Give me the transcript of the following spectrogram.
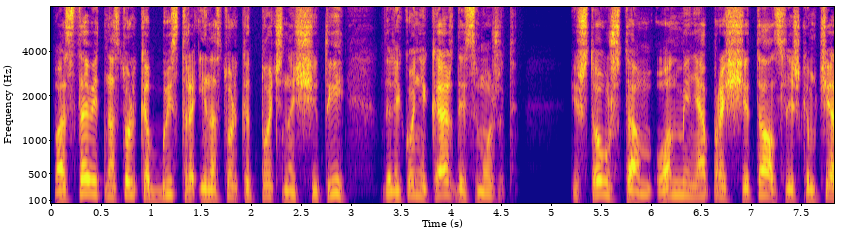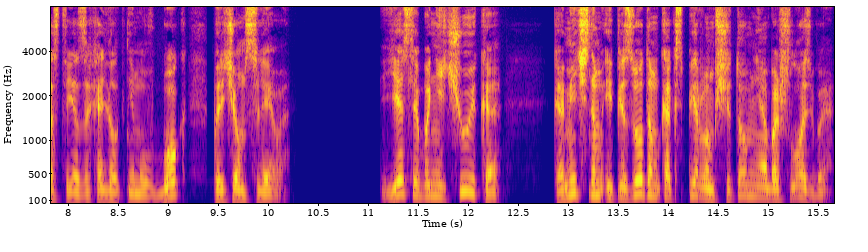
Поставить настолько быстро и настолько точно щиты далеко не каждый сможет. И что уж там, он меня просчитал, слишком часто я заходил к нему в бок, причем слева. Если бы не чуйка, комичным эпизодом, как с первым щитом, не обошлось бы.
